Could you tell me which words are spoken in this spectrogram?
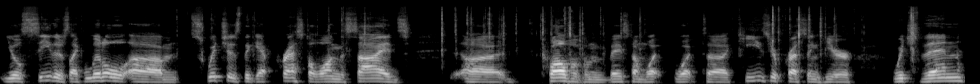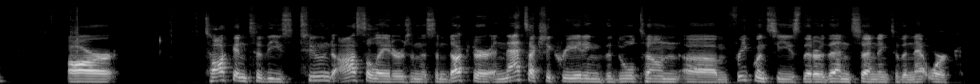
you'll see there's like little um, switches that get pressed along the sides, uh, 12 of them based on what, what uh, keys you're pressing here, which then are talking to these tuned oscillators in this inductor, and that's actually creating the dual tone um, frequencies that are then sending to the network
